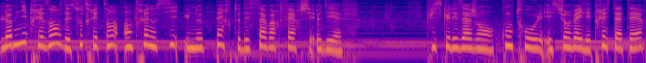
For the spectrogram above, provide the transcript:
L'omniprésence des sous-traitants entraîne aussi une perte des savoir-faire chez EDF, puisque les agents contrôlent et surveillent les prestataires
